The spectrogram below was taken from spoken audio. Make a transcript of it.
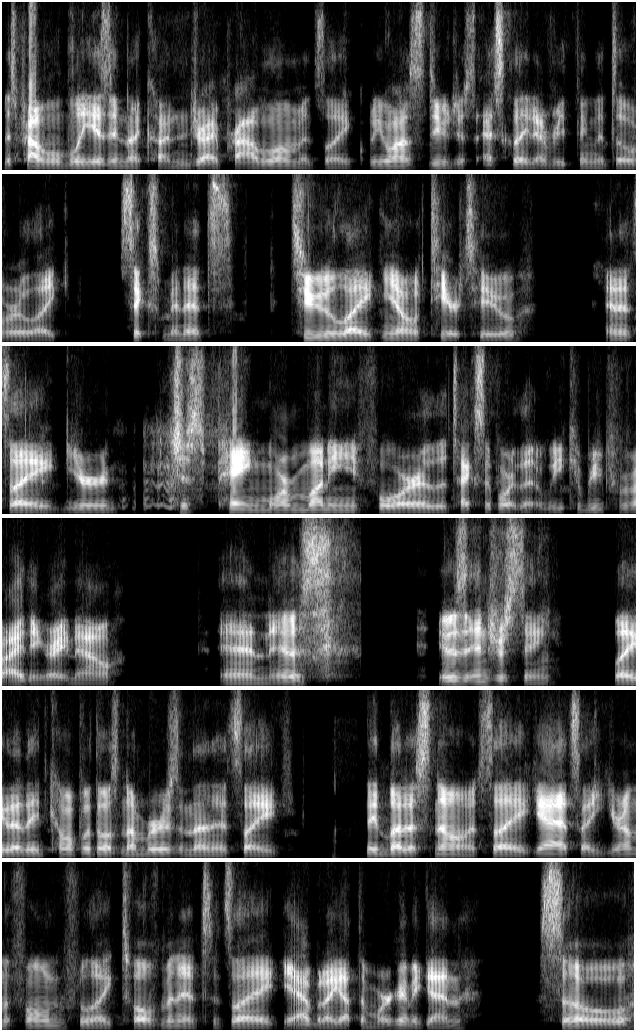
this probably isn't a cut and dry problem. It's like, what do you want us to do? Just escalate everything that's over like six minutes to like you know tier two, and it's like you're just paying more money for the tech support that we could be providing right now. And it was it was interesting. Like that they'd come up with those numbers and then it's like they'd let us know. It's like, yeah, it's like you're on the phone for like 12 minutes. It's like, yeah, but I got them working again. So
